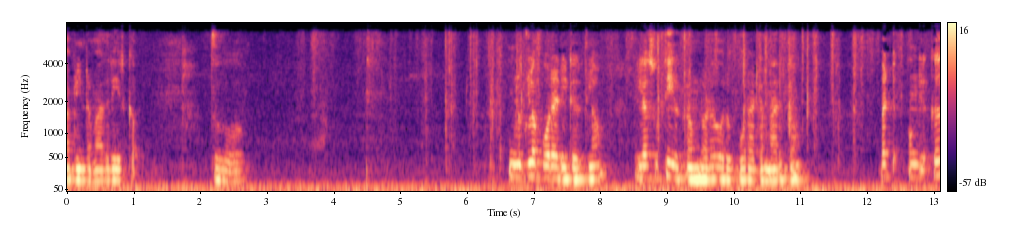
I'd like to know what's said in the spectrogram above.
அப்படின்ற மாதிரி இருக்கு. ஸோ உங்களுக்குள்ளே போராடிட்டு இருக்கலாம். இல்லை சுற்றி இருக்கிறவங்களோட ஒரு போராட்டமாக இருக்கும். பட் உங்களுக்கு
